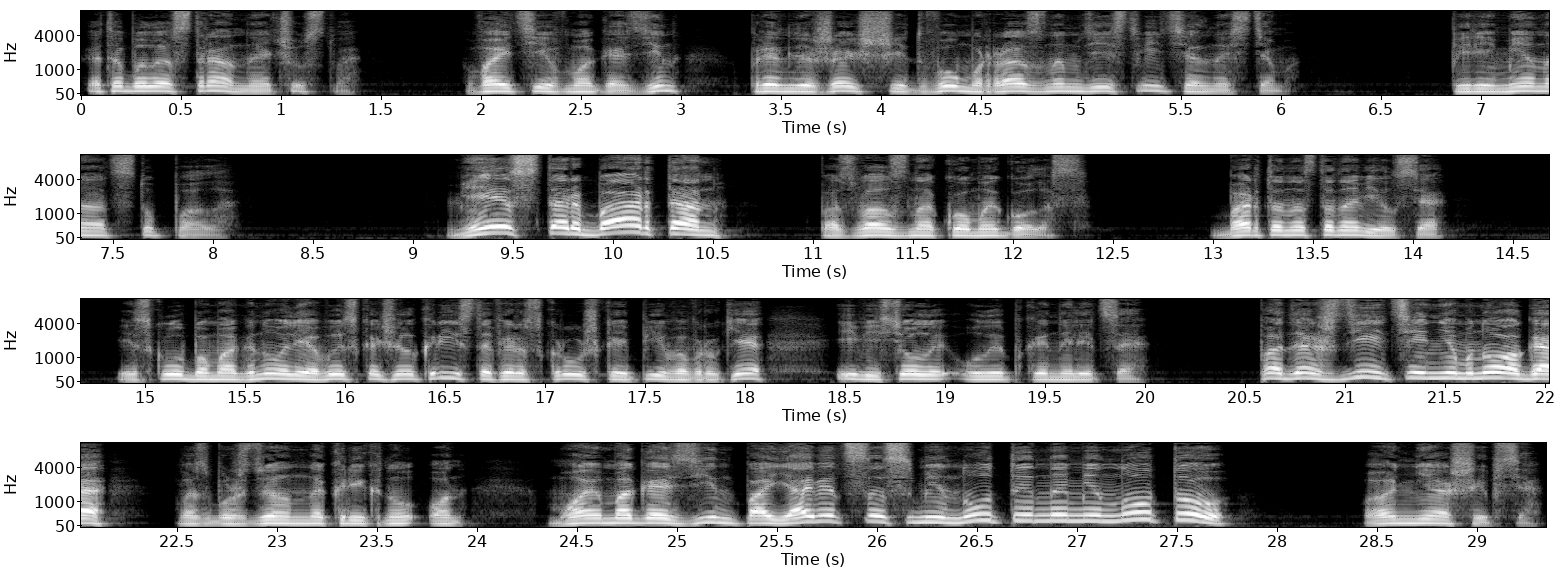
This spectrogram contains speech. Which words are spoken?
Это было странное чувство. Войти в магазин, принадлежащий двум разным действительностям. Перемена отступала. «Мистер Бартон!» — позвал знакомый голос. Бартон остановился. Из клуба «Магнолия» выскочил Кристофер с кружкой пива в руке и веселой улыбкой на лице. «Подождите немного!» — возбужденно крикнул он. «Мой магазин появится с минуты на минуту!» Он не ошибся.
